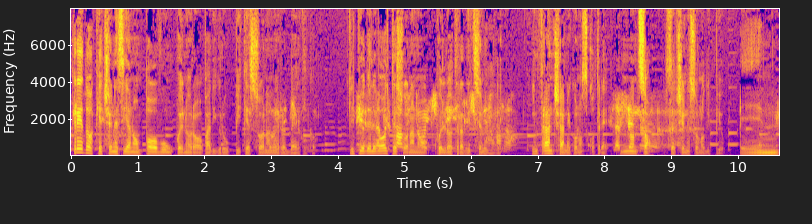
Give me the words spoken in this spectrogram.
Credo che ce ne siano un po' ovunque in Europa di gruppi che suonano il rebetico. Il più delle volte suonano quello tradizionale. In Francia ne conosco tre, non so se ce ne sono di più. Ehm,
